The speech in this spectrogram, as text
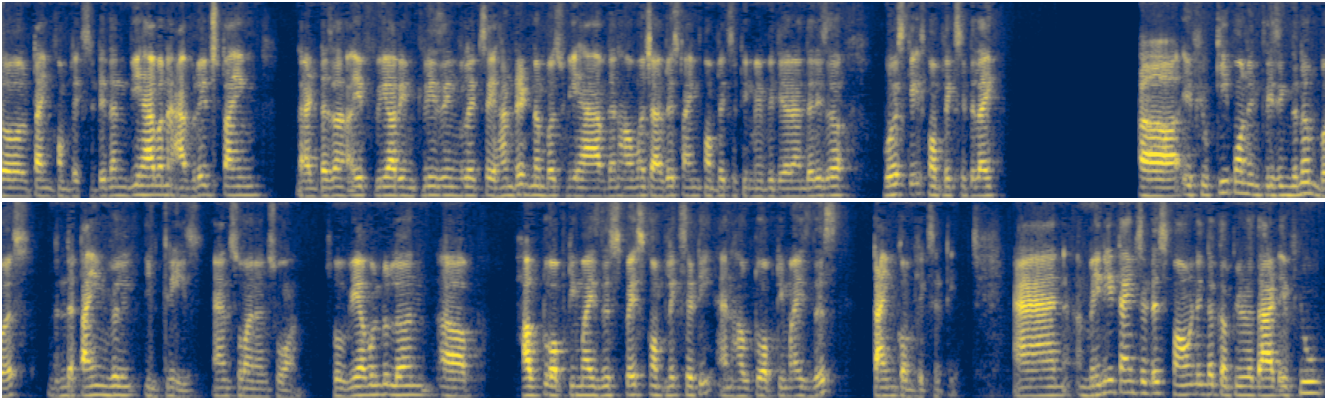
the time complexity. Then we have an average time that doesn't if we are increasing let's say 100 numbers we have then how much average time complexity may be there? And there is a worst case complexity like uh, if you keep on increasing the numbers then the time will increase and so on and so on. So we are going to learn uh, how to optimize this space complexity and how to optimize this time complexity. And many times it is found in the computer that if you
